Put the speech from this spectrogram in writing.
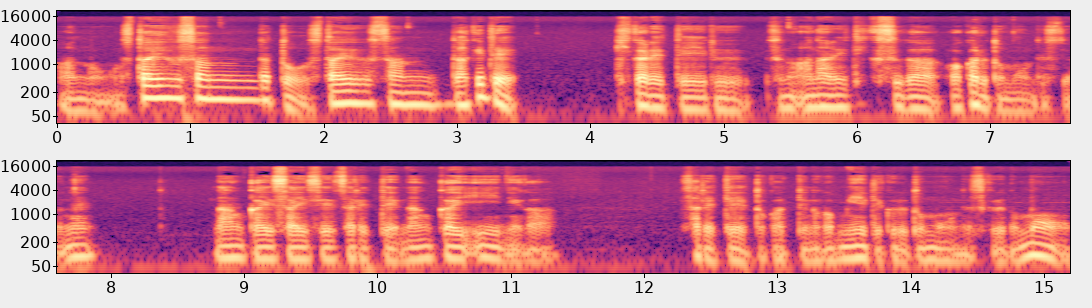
あの、スタイフさんだと、スタイフさんだけで聞かれている、そのアナリティクスがわかると思うんですよね。何回再生されて、何回いいねがされてとかっていうのが見えてくると思うんですけれども、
